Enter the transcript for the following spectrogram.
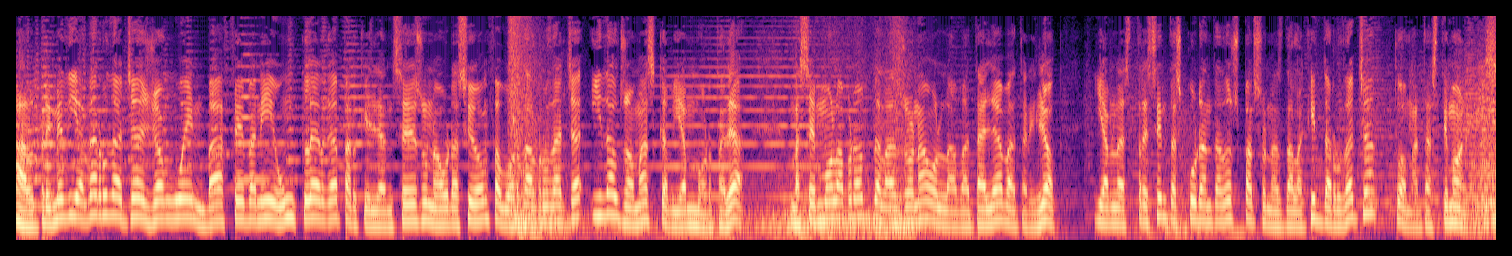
El primer dia de rodatge, John Wayne va fer venir un clergue perquè llancés una oració en favor del rodatge i dels homes que havien mort allà. Va ser molt a prop de la zona on la batalla va tenir lloc, i amb les 342 persones de l'equip de rodatge com a testimonis.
